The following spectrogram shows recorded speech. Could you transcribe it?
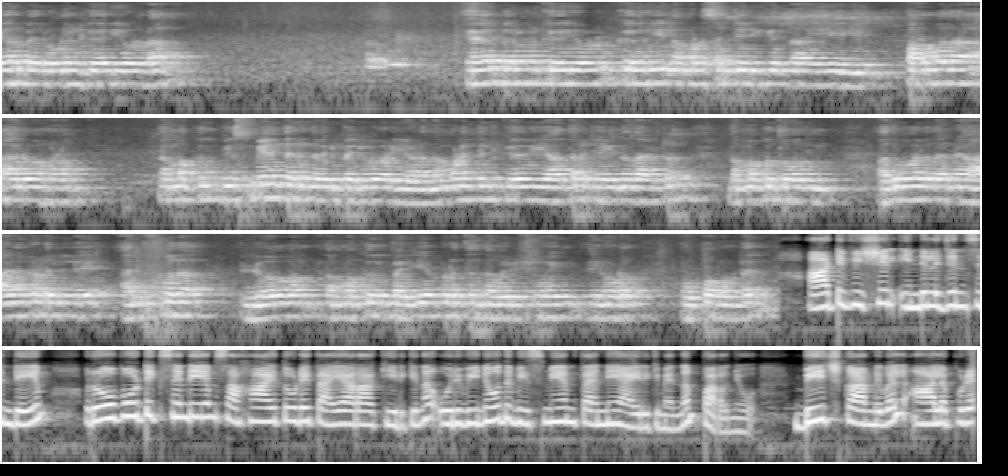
എയർ ബലൂണിൽ കയറിയുള്ള എയർ ബലൂൺ കയറി കയറി നമ്മൾ സഞ്ചരിക്കുന്ന ഈ പർവത ആരോഹണം നമുക്ക് വിസ്മയം തരുന്ന ഒരു പരിപാടിയാണ്. നമ്മളിതിൽ കയറി യാത്ര ചെയ്യുന്നതായിട്ട് നമുക്ക് തോന്നും. അതുപോലെ തന്നെ ആഴക്കടലിലെ അത്ഭുത ലോകം നമുക്ക് പരിചയപ്പെടുത്തുന്ന ഒരു ഷോയും ഇതിനോട് ഒപ്പമുണ്ട്. ആർട്ടിഫിഷ്യൽ ഇന്റലിജൻസിന്റെയും റോബോട്ടിക്സിന്റെയും സഹായത്തോടെ തയ്യാറാക്കിയിരിക്കുന്ന ഒരു വിനോദ വിസ്മയം തന്നെയായിരിക്കുമെന്നും പറഞ്ഞു. ബീച്ച് കാർണിവൽ ആലപ്പുഴ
